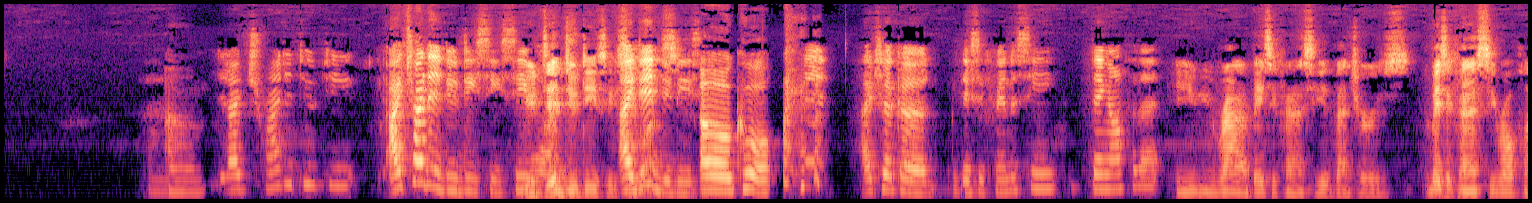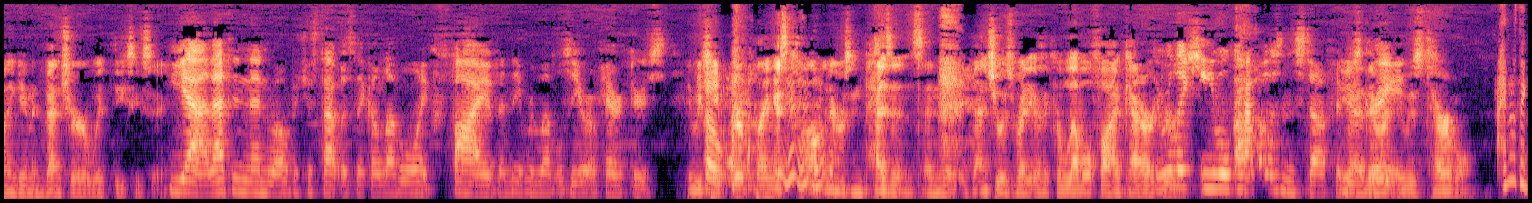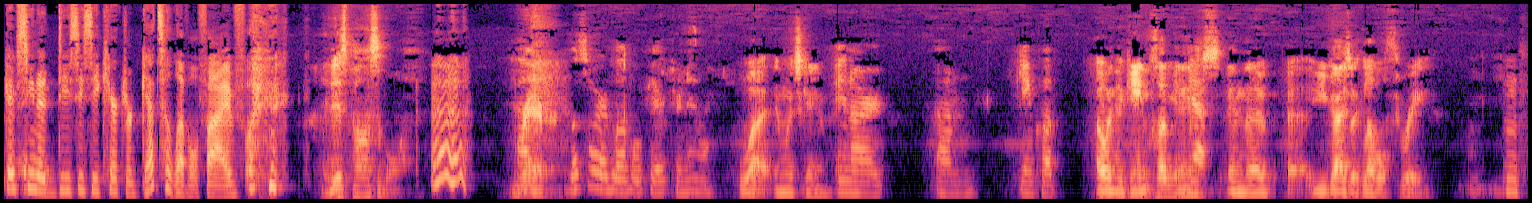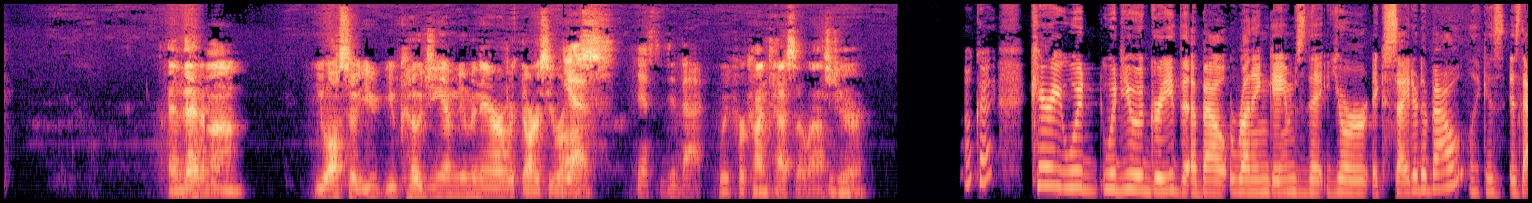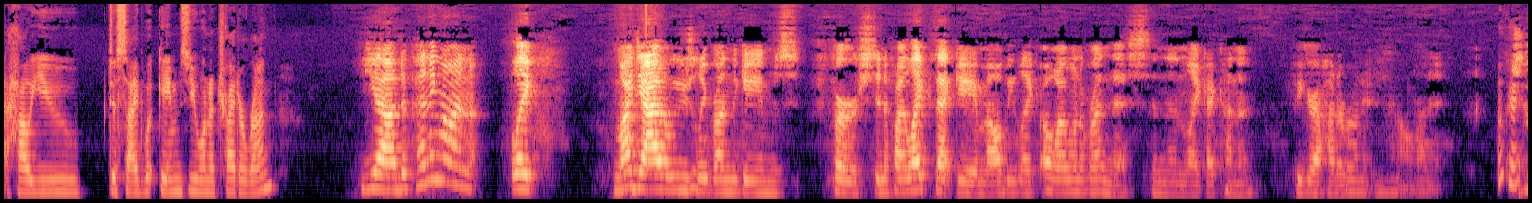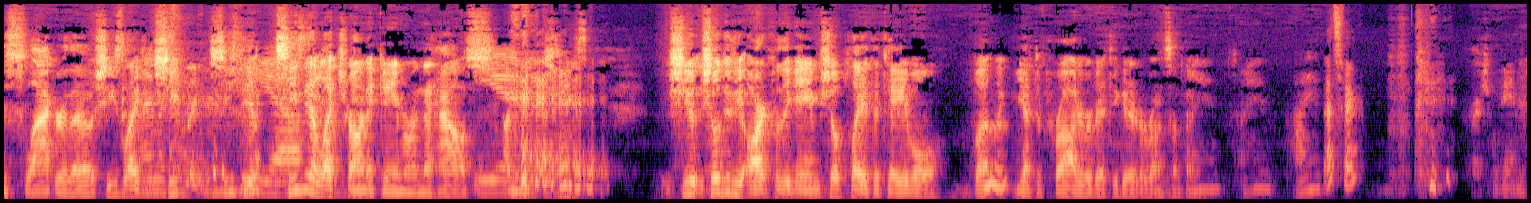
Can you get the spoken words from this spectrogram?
Um, Did I try to do D? I tried to do DCC. You once. did do DCC. I did do DCC. oh, cool. I took a basic fantasy thing off of that. You, you ran a Basic Fantasy Adventures, a Basic Fantasy role playing game adventure with DCC. Yeah, that didn't end well because that was like a level like five, and they were level zero characters. It became, Oh. we were playing as commoners and peasants, and the adventure was ready like for level five characters. There were like evil cows and stuff. It yeah, was they were, it was terrible. I don't think I've seen a DCC character get to level five. It is possible. Rare. What's our level character now What? In which game? in our um game club? Oh, in the game club games. In the uh, you guys like level three. Hmm. And then um, you also you you co GM Numenera with Darcy Ross. Yes, yes, I did that. With for Contessa last Mm-hmm. year. okay. Carrie, would would you agree that about running games that you're excited about? Like, is is that how you decide what games you want to try to run? Yeah, depending on like my dad will usually run the games first, and if I like that game, I'll be like, oh, I want to run this, and then like I kind of figure out how to run it, and then I'll run it. Okay. She's a slacker though. She's like I'm she slacker. she's the Yeah. she's the electronic gamer in the house. Yeah. I mean, she's, she she'll do the art for the game. She'll play at the table, but Mm-hmm. you have to prod her a bit to get her to run something. I have, I That's fair. virtual games.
